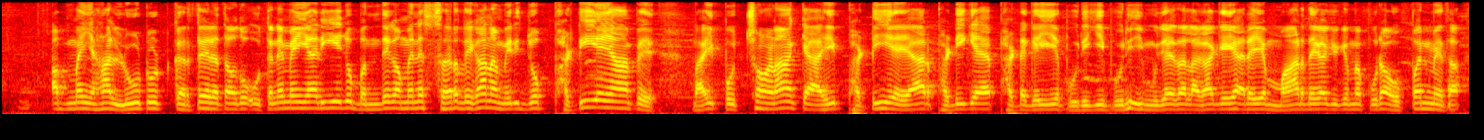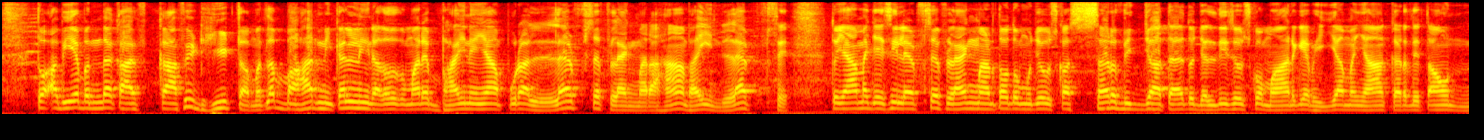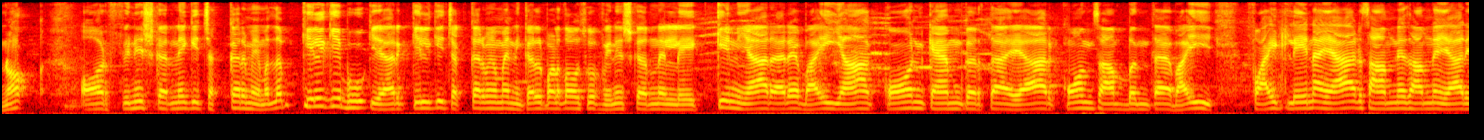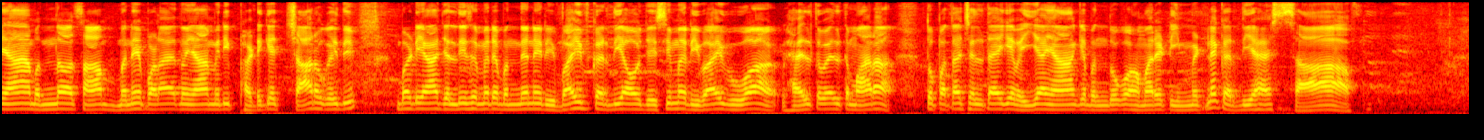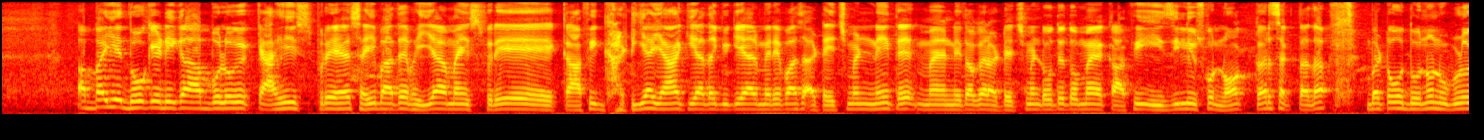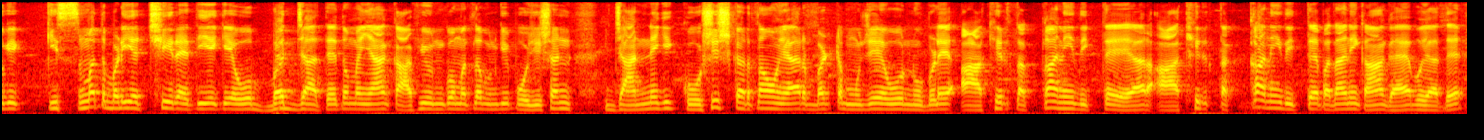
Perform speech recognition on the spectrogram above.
अब मैं यहाँ लूट उट करते रहता हूँ तो उतने में यार ये जो बंदे का मैंने सर देखा ना, मेरी जो फटी है यहाँ पे भाई पूछो ना, क्या ही फटी है यार, फटी क्या है? फट गई है पूरी की पूरी। मुझे ऐसा लगा कि यार ये मार देगा क्योंकि मैं पूरा ओपन में था। तो अब ये बंदा काफ़ी काफ़ी ढीठ था मतलब बाहर निकल नहीं रहा था तो तुम्हारे भाई ने यहाँ पूरा लेफ़्ट से फ्लैंग मारा। हाँ भाई लेफ़्ट से। तो यहाँ मैं जैसी लेफ़्ट से फ्लैंग मारता हूँ तो मुझे उसका सर दिख जाता है तो जल्दी से उसको मार के, भैया, मैं यहाँ कर देता हूँ नॉक और फिनिश करने की चक्कर में मतलब किल की भूख यार किल की चक्कर में मैं निकल पड़ता हूँ उसको फिनिश करने। लेकिन यार, अरे भाई, यहाँ कौन कैम करता है यार? कौन सांप बनता है भाई? फाइट लेना यार सामने सामने यार, यहाँ बंदा सांप बने पड़ा है तो यहाँ मेरी फटके चार हो गई थी। बट यहाँ जल्दी से मेरे बंदे ने रिवाइव कर दिया, और जैसे मैं रिवाइव हुआ हेल्थ वेल्थ मारा तो पता चलता है कि भैया यहाँ के बंदों को हमारे टीममेट ने कर दिया है, साफ़। अब भाई ये दो के का आप बोलोगे, क्या ही स्प्रे है? सही बात है भैया, मैं स्प्रे काफ़ी घटिया यहाँ किया था क्योंकि यार मेरे पास अटैचमेंट नहीं थे। मैं, नहीं तो अगर अटैचमेंट होते तो मैं काफ़ी इजीली उसको नॉक कर सकता था। बट वो दोनों नुबड़ों की किस्मत बड़ी अच्छी रहती है कि वो बच जाते हैं। तो मैं यहाँ काफ़ी उनको मतलब उनकी पोजीशन जानने की कोशिश करता हूँ यार बट मुझे वो नुबड़े आखिर तक का नहीं दिखते। यार, आखिर तक का नहीं दिखते, पता नहीं कहाँ गायब हो जाते।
